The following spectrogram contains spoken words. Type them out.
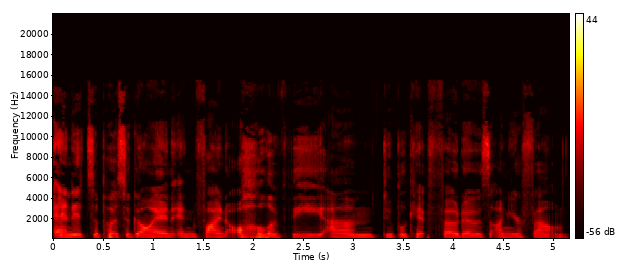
and it's supposed to go in and find all of the um, duplicate photos on your phone.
